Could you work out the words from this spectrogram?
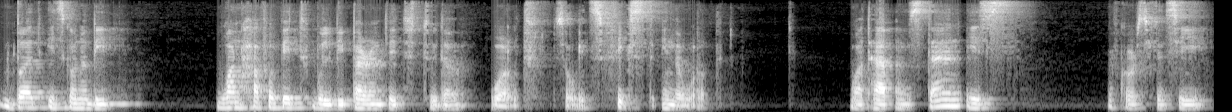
but it's going to be one half of it will be parented to the world. So it's fixed in the world. What happens then is, of course, you can see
